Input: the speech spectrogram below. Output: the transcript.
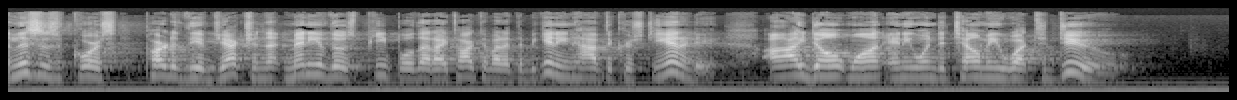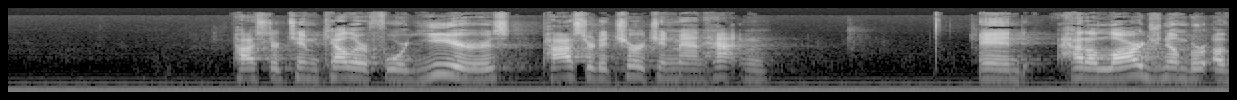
And this is, of course, part of the objection that many of those people that I talked about at the beginning have to Christianity. I don't want anyone to tell me what to do. Pastor Tim Keller, for years, pastored a church in Manhattan and had a large number of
